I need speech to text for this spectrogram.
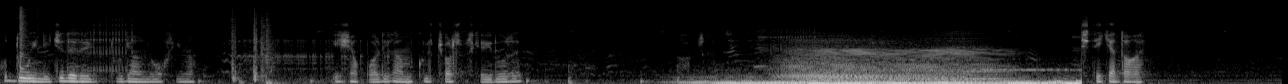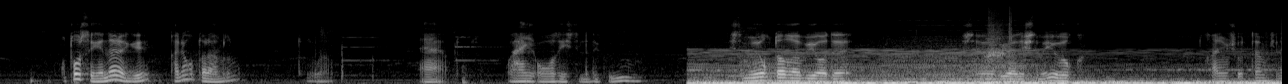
xuddi o'yinni ichida turganga o'xshayman. Eshik qoldik ham ключ olishimiz kerak edi o'zi. Ishda ekan tog'a. O'tirsak nariga qanday olib boramizmi ha ovoz eshitiladi-ku ishtima yo'q tog'a bu yoqda ishtima bu yoqda ishtima yo'q qani shu yerdamikin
